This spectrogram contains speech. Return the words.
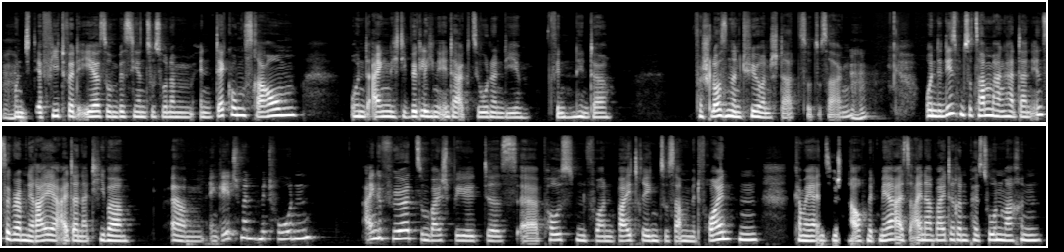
Mhm. Und der Feed wird eher so ein bisschen zu so einem Entdeckungsraum und eigentlich die wirklichen Interaktionen, die finden hinter verschlossenen Türen statt, sozusagen. Mhm. Und in diesem Zusammenhang hat dann Instagram eine Reihe alternativer ähm, Engagement-Methoden eingeführt, zum Beispiel das äh, Posten von Beiträgen zusammen mit Freunden. Kann man ja inzwischen auch mit mehr als einer weiteren Person machen.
